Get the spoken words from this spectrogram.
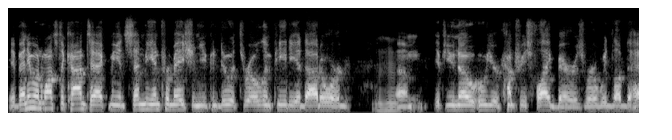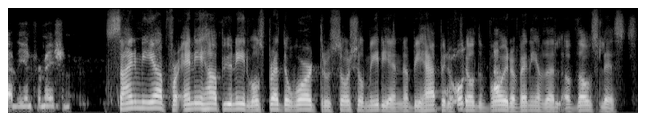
if anyone wants to contact me and send me information, you can do it through olympedia.org. Mm-hmm. Um, if you know who your country's flag bearers were, we'd love to have the information. Sign me up for any help you need. We'll spread the word through social media, and I'll be happy to fill the void of any of the of those lists.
